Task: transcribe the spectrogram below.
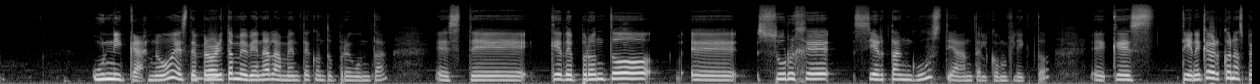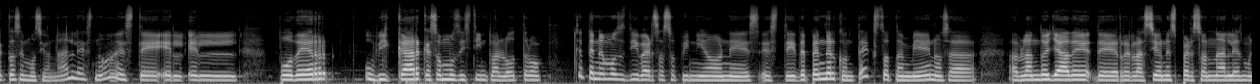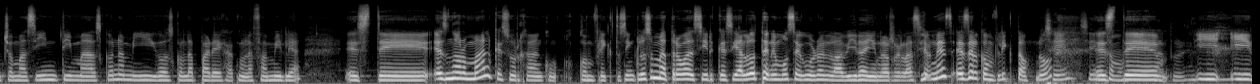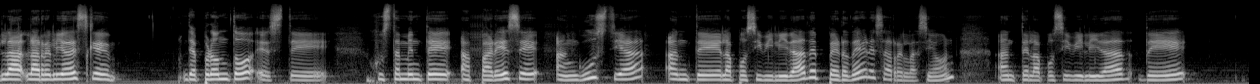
única, ¿no? Este, pero ahorita me viene a la mente con tu pregunta, este, que de pronto eh, surge cierta angustia ante el conflicto, eh, que es, tiene que ver con aspectos emocionales, ¿no? Este, el, el poder ubicar que somos distinto al otro, que tenemos diversas opiniones, este, depende del contexto también, o sea, hablando ya de, relaciones personales mucho más íntimas, con amigos, con la pareja, con la familia, este, es normal que surjan conflictos. Incluso me atrevo a decir que si algo tenemos seguro en la vida y en las relaciones es el conflicto, ¿no? Sí, sí. Este, y, y la, la realidad es que de pronto, este, justamente aparece angustia ante la posibilidad de perder esa relación, ante la posibilidad de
